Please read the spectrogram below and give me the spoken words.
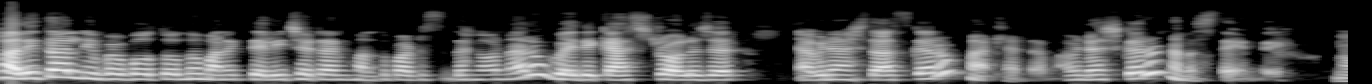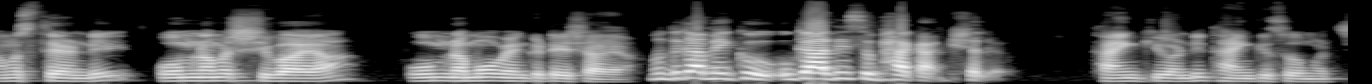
ఫలితాలను ఇవ్వబోతోందో మనకు తెలియచేయడానికి మనతో పాటు సిద్ధంగా ఉన్నారు వేదిక ఆస్ట్రాలజర్ అవినాష్ దాస్ గారు. మాట్లాడదాం. అవినాష్ గారు నమస్తే అండి. నమస్తే అండి. ఓం నమ శివాయ. ఓం నమో వెంకటేశాయ. ముందుగా మీకు ఉగాది శుభాకాంక్షలు. థ్యాంక్ యూ అండి. Thank you so much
